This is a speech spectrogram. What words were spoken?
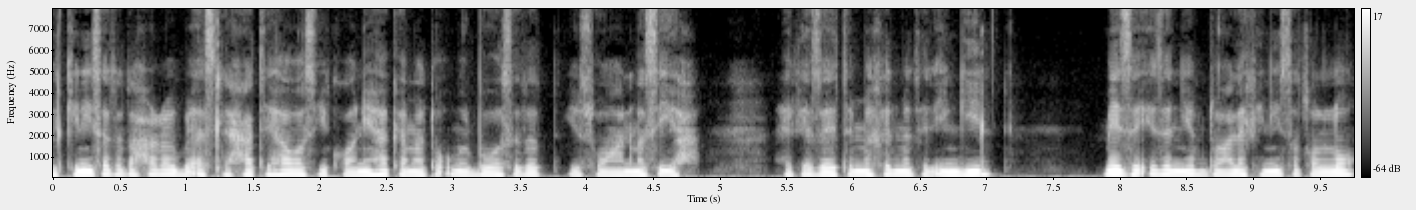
الكنيسة تتحرك بأسلحتها وسيقانها كما تؤمر بواسطة يسوع المسيح. هكذا يتم خدمة الإنجيل. ماذا إذا يبدو على كنيسة الله؟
